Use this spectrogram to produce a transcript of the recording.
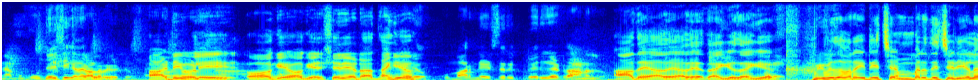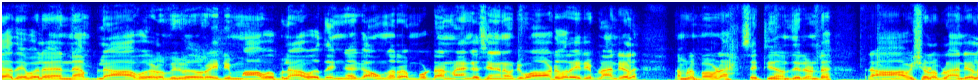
നമുക്ക് ഉദ്ദേശിക്കുന്ന കളർ കിട്ടും. അടിപൊളി. Okay okay. ശരി ചേട്ടാ താങ്ക് യു കുമാർ നഴ്സറി പേര് കേട്ടതാണല്ലോ. അതെ അതെ അതെ. താങ്ക് യു താങ്ക് യു വിവിധ വെറൈറ്റി ചെമ്പരത്തി ചെടികൾ അതേപോലെ തന്നെ പ്ലാവുകൾ വിവിധ വെറൈറ്റി മാവ് പ്ലാവ് തെങ്ങ് കവുങ്ങ് റംബൂട്ടാൻ മാങ്കസി അങ്ങനെ ഒരുപാട് വെറൈറ്റി പ്ലാന്റുകൾ നമ്മളിപ്പോൾ ഇവിടെ സെറ്റ് ചെയ്ത് നിർത്തിയിട്ടുണ്ട് ആവശ്യമുള്ള പ്ലാന്റുകൾ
